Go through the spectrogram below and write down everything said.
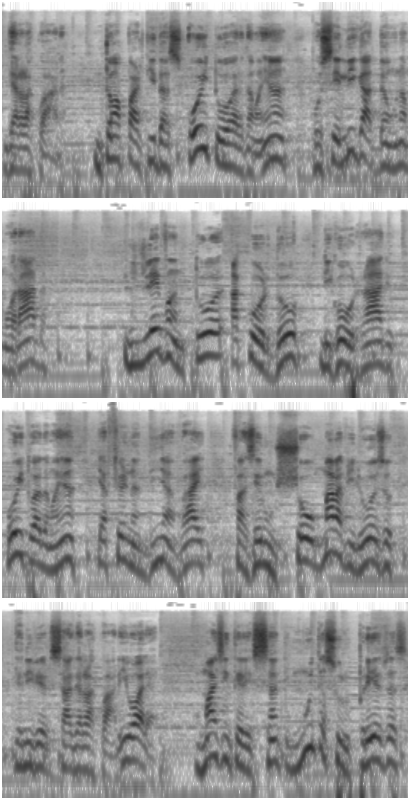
de Araraquara. Então, a partir das 8 horas da manhã, você ligadão na morada, levantou, acordou, ligou o rádio, 8 horas da manhã, e a Fernandinha vai fazer um show maravilhoso de aniversário de Araraquara. E olha, o mais interessante, muitas surpresas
